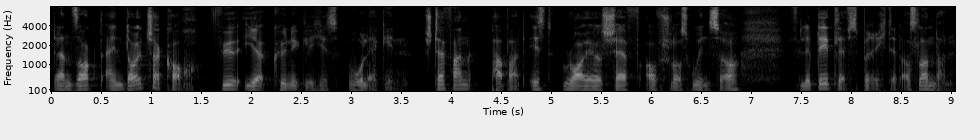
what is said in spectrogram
dann sorgt ein deutscher Koch für ihr königliches Wohlergehen. Stefan Pappert ist Royal Chef auf Schloss Windsor. Philipp Detlefs berichtet aus London.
